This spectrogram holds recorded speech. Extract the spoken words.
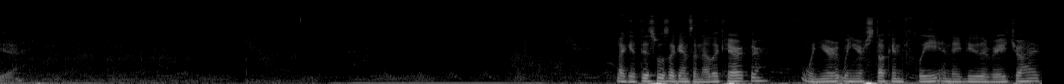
Yeah. Like if this was against another character, when you're when you're stuck in flea and they do the rage drive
